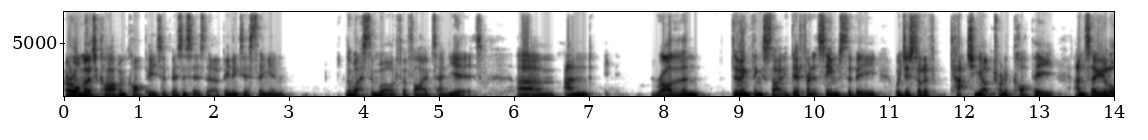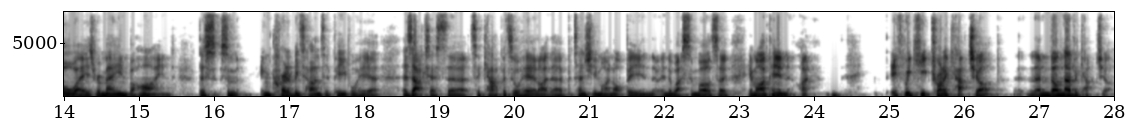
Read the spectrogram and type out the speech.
are almost carbon copies of businesses that have been existing in the Western world for five, ten years. Um, and rather than doing things slightly different, it seems to be we're just sort of catching up, trying to copy, and so you'll always remain behind. There's some incredibly talented people here. There's access to, to capital here, like there potentially might not be in the, in the Western world. So, in my opinion, I, if we keep trying to catch up, then they'll never catch up.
